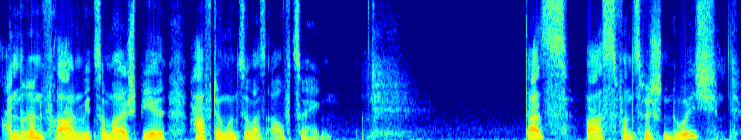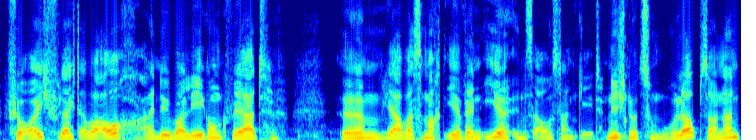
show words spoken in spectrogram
anderen Fragen wie zum Beispiel Haftung und sowas aufzuhängen. Das war's von zwischendurch. Für euch vielleicht aber auch eine Überlegung wert, ähm, ja, was macht ihr, wenn ihr ins Ausland geht? Nicht nur zum Urlaub, sondern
